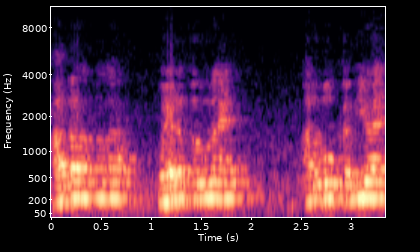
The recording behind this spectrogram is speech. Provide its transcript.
खासदार आपल्याला वयाला तरुण आहेत. अनुभव कमी आहे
